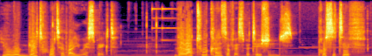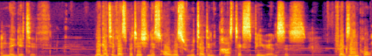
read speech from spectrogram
you will get whatever you expect. There are two kinds of expectations, positive and negative. Negative expectation is always rooted in past experiences. For example,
